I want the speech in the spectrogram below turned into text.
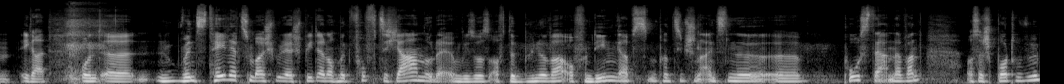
Hm, egal. Und äh, Vince Taylor zum Beispiel, der später noch mit 50 Jahren oder irgendwie sowas auf der Bühne war, auch von denen gab es im Prinzip schon einzelne äh, Poster an der Wand aus der Sportrevue.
